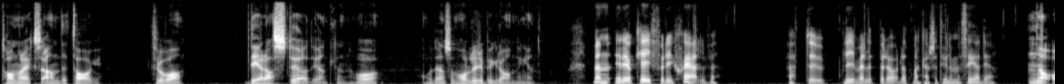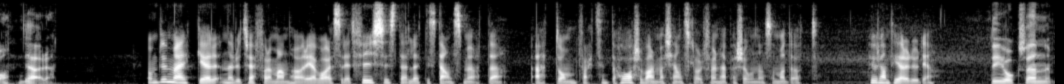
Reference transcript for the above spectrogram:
ta några extra andetag för att vara deras stöd egentligen och, och den som håller i begravningen. Men är det okej okay för dig själv att du blir väldigt berörd, att man kanske till och med ser det? Ja, det är det. Om du märker när du träffar de anhöriga, vare sig det är ett fysiskt eller ett distansmöte, att de faktiskt inte har så varma känslor för den här personen som har dött. Hur hanterar du det? Det är också en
